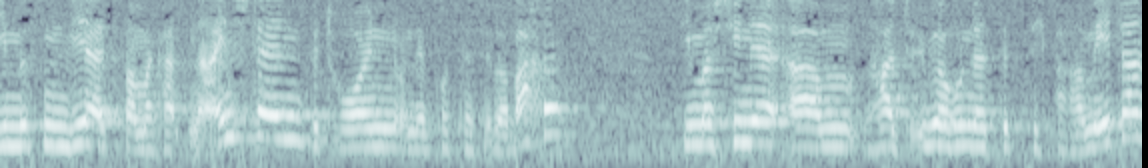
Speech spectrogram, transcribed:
die müssen wir als Pharmakanten einstellen, betreuen und den Prozess überwachen. Die Maschine ähm, hat über 170 Parameter.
